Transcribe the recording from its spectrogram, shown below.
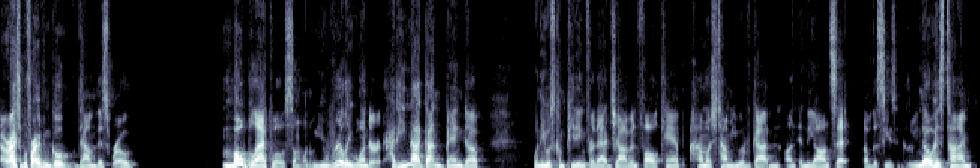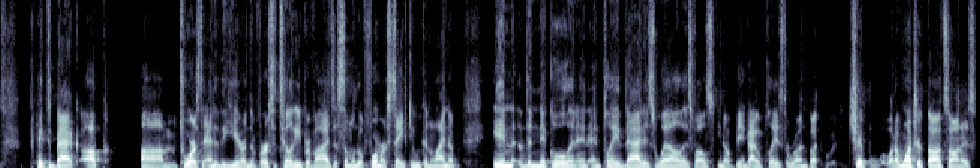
or actually, before I even go down this road, Mo Blackwell is someone who you really wonder had he not gotten banged up when he was competing for that job in fall camp, how much time he would have gotten on, in the onset of the season. Because we know his time picked back up um, towards the end of the year and the versatility he provides as someone to a former safety who can line up in the nickel and, and, and play that as well, as well as, you know, being a guy who plays the run. But Chip, what I want your thoughts on is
